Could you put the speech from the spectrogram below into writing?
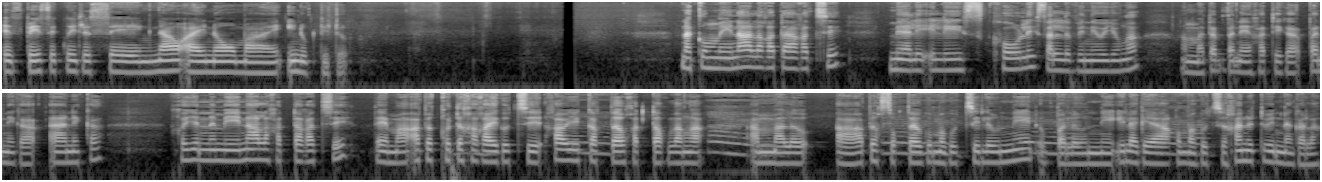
is basically just saying, now I know my inuktitu. Nakumina laqataqatsi meali ilis kooli sallaviniujunga amma tabbane khatiga paniga aanika khoyanna mina laqattaqatsi teema apeqqutakhaqaigutsi qauyikkartau khattarlanga ammalu apersortaugumagutsiluunniit uppaluunni ilagiaqumagutsikhanutuinnakala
